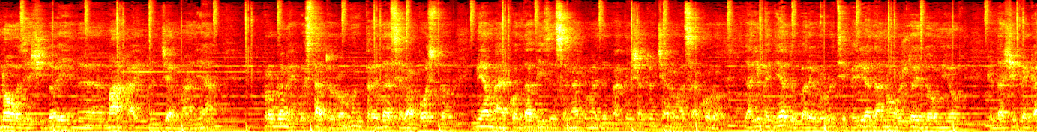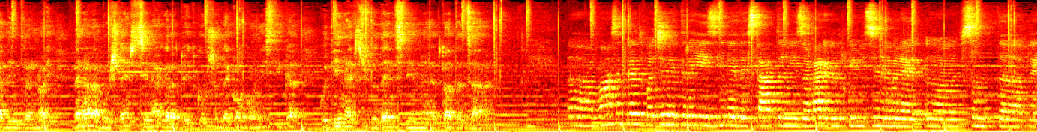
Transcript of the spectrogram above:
92 în Mahai, în Germania, probleme cu statul român, predase la Boston, nu i-a mai acordat viză să meargă mai departe și atunci a rămas acolo. Dar imediat după Revoluție, perioada 92-2008, când a și plecat dintre noi, venea la Bușteni și ținea gratuit cursuri de componistică cu tineri studenți din uh, toată țara. Uh, v-am să întreb după cele trei zile de stat în izolare, pentru că emisiunile mele uh, sunt uh, pe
